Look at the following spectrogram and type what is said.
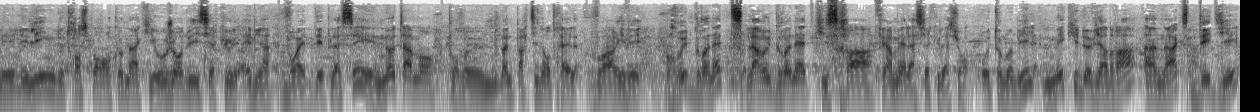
Les, les lignes de transport en commun qui aujourd'hui circulent eh bien, vont être déplacées et notamment pour une bonne partie d'entre elles vont arriver rue de Grenette. La rue de Grenette qui sera fermée à la circulation automobile mais qui deviendra un axe dédié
